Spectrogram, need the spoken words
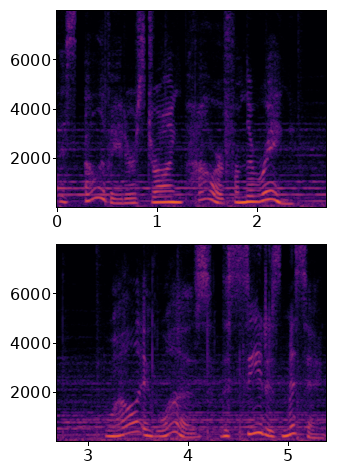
This elevator's drawing power from the ring. Well, it was. The seed is missing.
